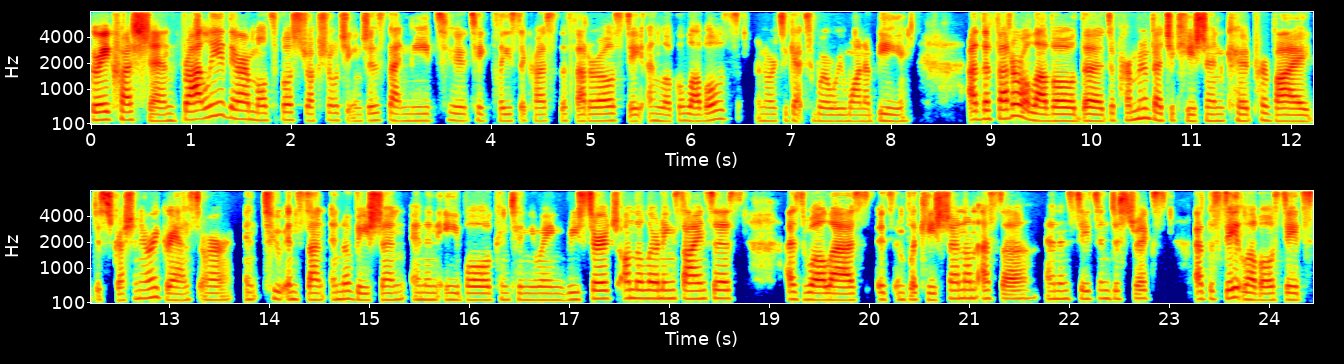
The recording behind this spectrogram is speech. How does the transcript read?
Great question. Broadly, there are multiple structural changes that need to take place across the federal, state, and local levels in order to get to where we want to be. At the federal level, the Department of Education could provide discretionary grants or to incent innovation and enable continuing research on the learning sciences, as well as its implication on ESSA and in states and districts. At the state level, states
